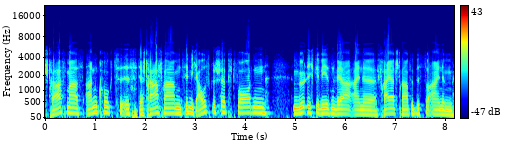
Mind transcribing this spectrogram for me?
Strafmaß anguckt, ist der Strafrahmen ziemlich ausgeschöpft worden. Möglich gewesen wäre eine Freiheitsstrafe bis zu einem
